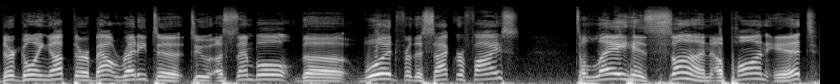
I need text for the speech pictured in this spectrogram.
they're going up, they're about ready to to assemble the wood for the sacrifice, to lay his son upon it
